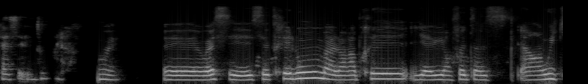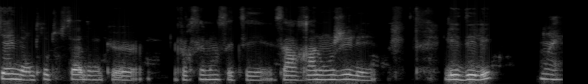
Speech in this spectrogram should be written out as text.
Là, c'est le double. Oui. ouais, c'est, c'est très long. Alors après, il y a eu en fait un week-end entre tout ça, donc forcément, c'était, ça a rallongé les, les délais. Et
